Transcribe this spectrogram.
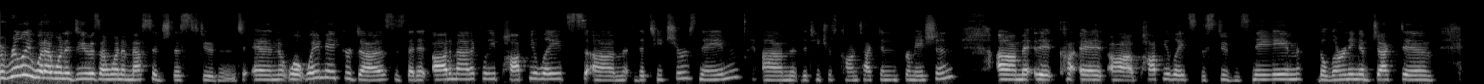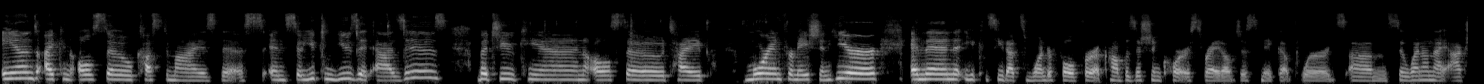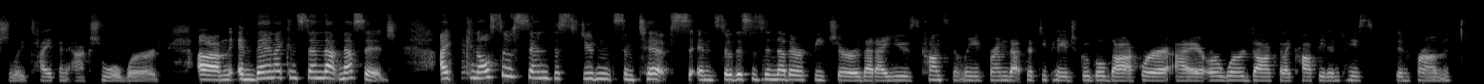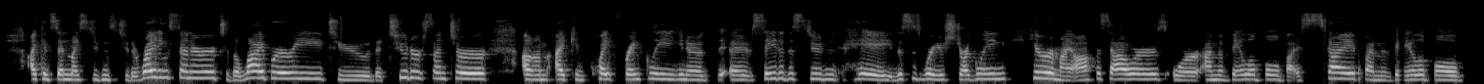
But really what I wanna do is I wanna message this student. And what Waymaker does is that it automatically populates um, the teacher's name, um, the teacher's contact information. Um, it it uh, populates the student's name, the learning objective, and I can also customize this. And so you can use it as is, but you can also type more information here. And then you can see that's wonderful for a composition course, right? I'll just make up words. Um, so why don't I actually type an actual word? Um, and then I can send that message. I can also send the student some tips. And so this is another feature that I use constantly from that 50 page Google Doc where I, or Word doc that I copied and pasted from. I can send my students to the Writing Center, to the library, to the tutor center. Um, I can quite frankly, you know, uh, say to the student, hey, this is where you're struggling. Here are my office hours, or I'm available by Skype, I'm available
